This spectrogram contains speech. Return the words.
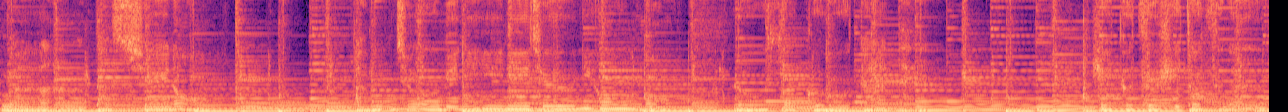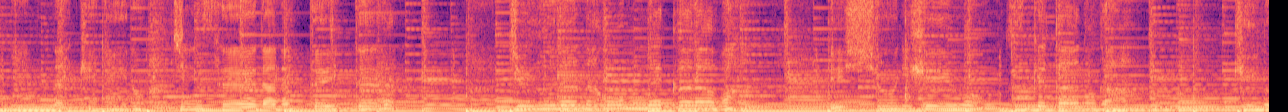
私の誕生日に22がみんな君の人生だねって言って。17本目からは一緒に火をつけたのが昨日の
